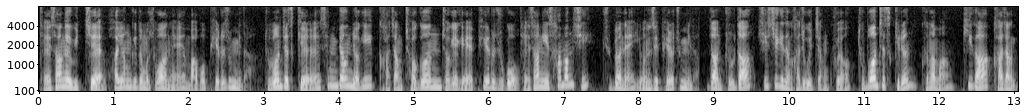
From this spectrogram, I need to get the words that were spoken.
대상의 위치에 화염 기둥을 소환해 마법 피해를 줍니다. 두 번째 스킬 생명력이 가장 적은 적에게 피해를 주고 대상이 사망 시 주변에 연쇄 피해를 줍니다. 일단 둘 다 CC 기능 가지고 있지 않고요. 두 번째 스킬은 그나마 피가 가장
